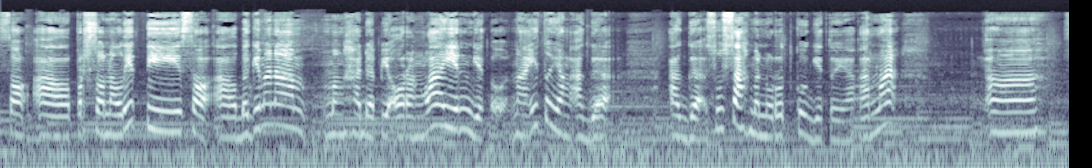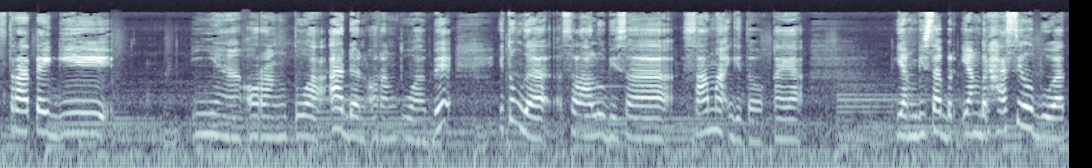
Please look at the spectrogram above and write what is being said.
soal personality soal bagaimana menghadapi orang lain gitu nah itu yang agak agak susah menurutku gitu ya. Karena uh, strategi iya orang tua A dan orang tua B itu nggak selalu bisa sama gitu. Kayak yang bisa ber, yang berhasil buat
